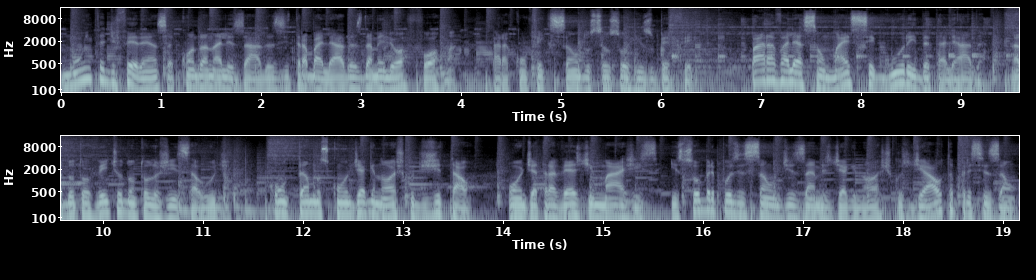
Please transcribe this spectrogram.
muita diferença quando analisadas e trabalhadas da melhor forma para a confecção do seu sorriso perfeito. Para avaliação mais segura e detalhada, na Dr. Veite Odontologia e Saúde, contamos com o diagnóstico digital, onde, através de imagens e sobreposição de exames diagnósticos de alta precisão,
